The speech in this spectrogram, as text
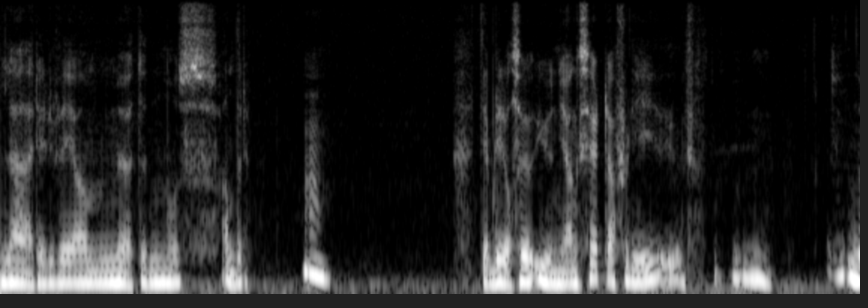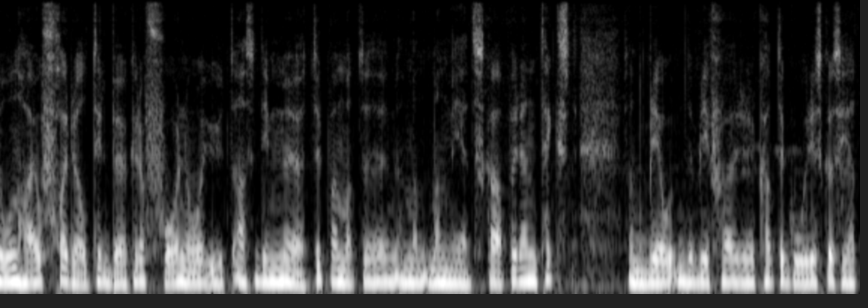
lærer ved å møte den hos andre. Mm. Det blir også unyansert, da, fordi mm, noen har jo forhold til bøker og får noe ut altså De møter på en måte Man, man medskaper en tekst. Så det blir, jo, det blir for kategorisk å si at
